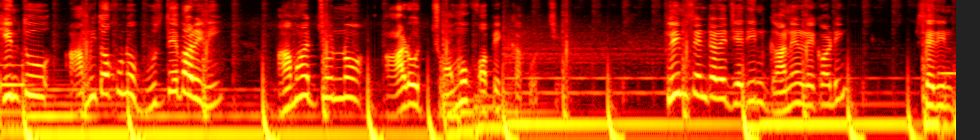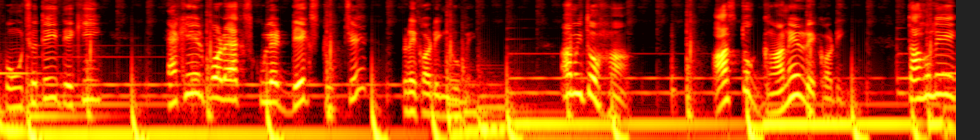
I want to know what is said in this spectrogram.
কিন্তু আমি তখনও বুঝতে পারিনি আমার জন্য আরও চমক অপেক্ষা করছে। ফিল্ম সেন্টারে যেদিন গানের রেকর্ডিং, সেদিন পৌঁছতেই দেখি একের পর এক স্কুলের ডেস্ক ঢুকছে রেকর্ডিং রুমে। আমি তো হাঁ, আজ তো গানের রেকর্ডিং, তাহলে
